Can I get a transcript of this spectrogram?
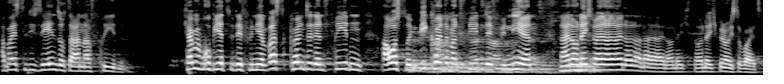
Aber ist die Sehnsucht da nach Frieden? Ich habe mal probiert zu definieren, was könnte denn Frieden ausdrücken? Wie könnte man Frieden definieren? Nein, noch nicht, nein, nein, nein, nein, nein, nein, noch nicht, noch nicht, ich bin noch nicht so weit.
